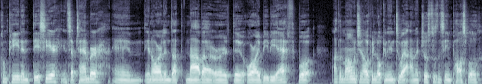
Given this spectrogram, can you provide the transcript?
competing this year in September um, in Ireland at NABBA or the RIBBF, but at the moment, you know, I've been looking into it and it just doesn't seem possible.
